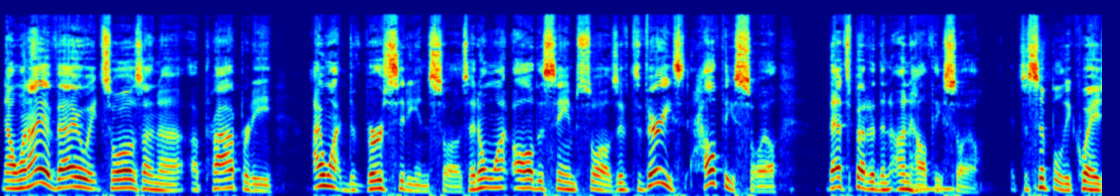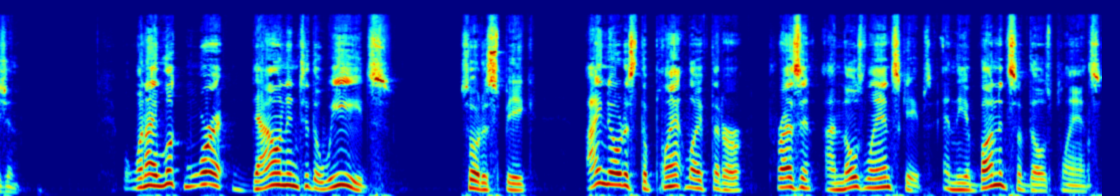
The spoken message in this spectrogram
Now, when I evaluate soils on a, a property, I want diversity in soils. I don't want all the same soils. If it's very healthy soil, that's better than unhealthy mm-hmm. soil. It's a simple equation. But when I look more down into the weeds, so to speak, I notice the plant life that are present on those landscapes and the abundance of those plants,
